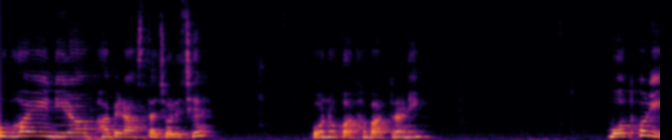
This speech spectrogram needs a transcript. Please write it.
উভয়ই নীরবভাবে রাস্তা চলেছে। কোনো কথাবার্তা নেই। বোধ করি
